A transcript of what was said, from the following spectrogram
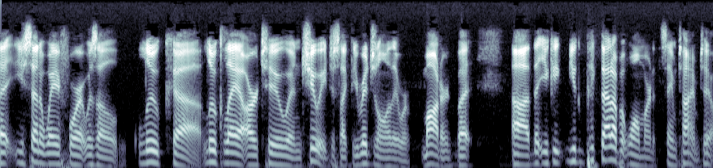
That you sent away for it was a Luke, uh, Luke, Leia, R two, and Chewie, just like the original. They were modern, but uh, that you could you could pick that up at Walmart at the same time too.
